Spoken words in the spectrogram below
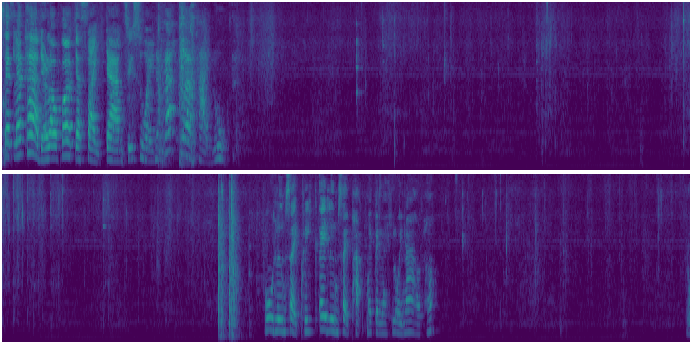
เสร็จแล้วค่ะ เดี๋ยวเราก็จะใส่จานสวยๆนะคะ เพื่อถ่ายรูป อู้ลืมใส่พริก เอ้ยลืมใส่ผักไม่เป็นไรโรยหน้าเอาเนาะโร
